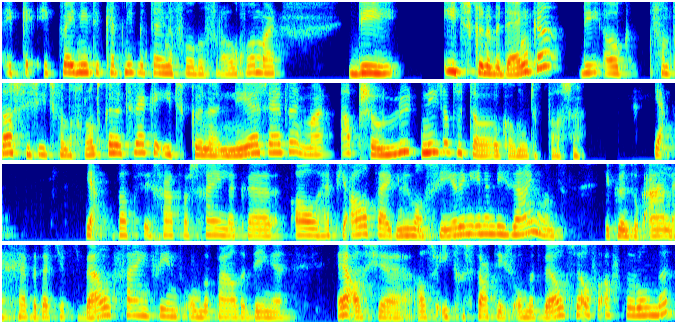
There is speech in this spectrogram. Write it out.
ik, ik weet niet, ik heb niet meteen een voorbeeld voor ogen, hoor, maar die iets kunnen bedenken, die ook fantastisch iets van de grond kunnen trekken, iets kunnen neerzetten, maar absoluut niet op de toko moeten passen. ja, dat gaat waarschijnlijk, eh, al heb je altijd nuancering in een design. Want je kunt ook aanleg hebben dat je het wel fijn vindt om bepaalde dingen, hè, als, je, als er iets gestart is, om het wel zelf af te ronden.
